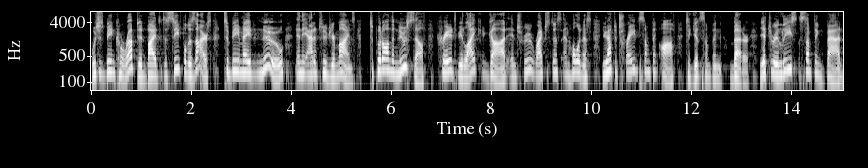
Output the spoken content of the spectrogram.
which is being corrupted by its deceitful desires, to be made new in the attitude of your minds, to put on the new self, created to be like God in true righteousness and holiness. You have to trade something off to get something better. You have to release something bad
